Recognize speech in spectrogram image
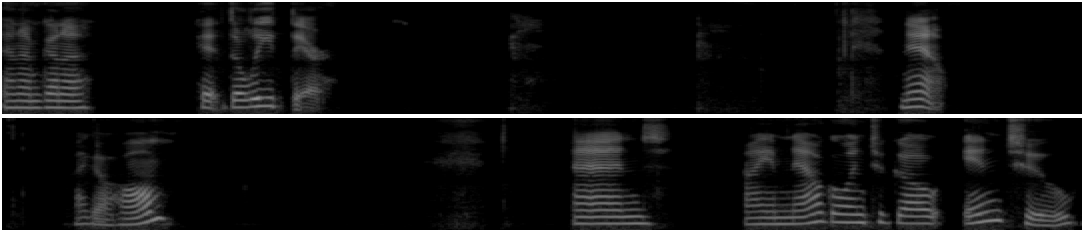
And I'm going to hit delete there. Now, I go home and I am now going to go into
